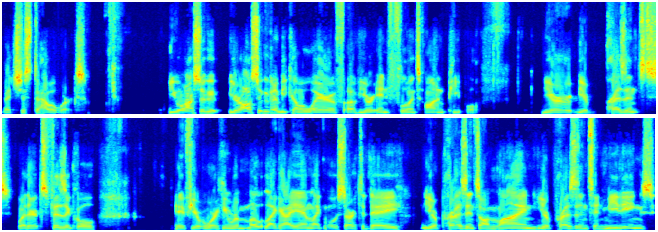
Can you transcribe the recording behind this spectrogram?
That's just how it works. You also you're also going to become aware of of your influence on people, your your presence, whether it's physical, if you're working remote like I am, like most are today, your presence online, your presence in meetings,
